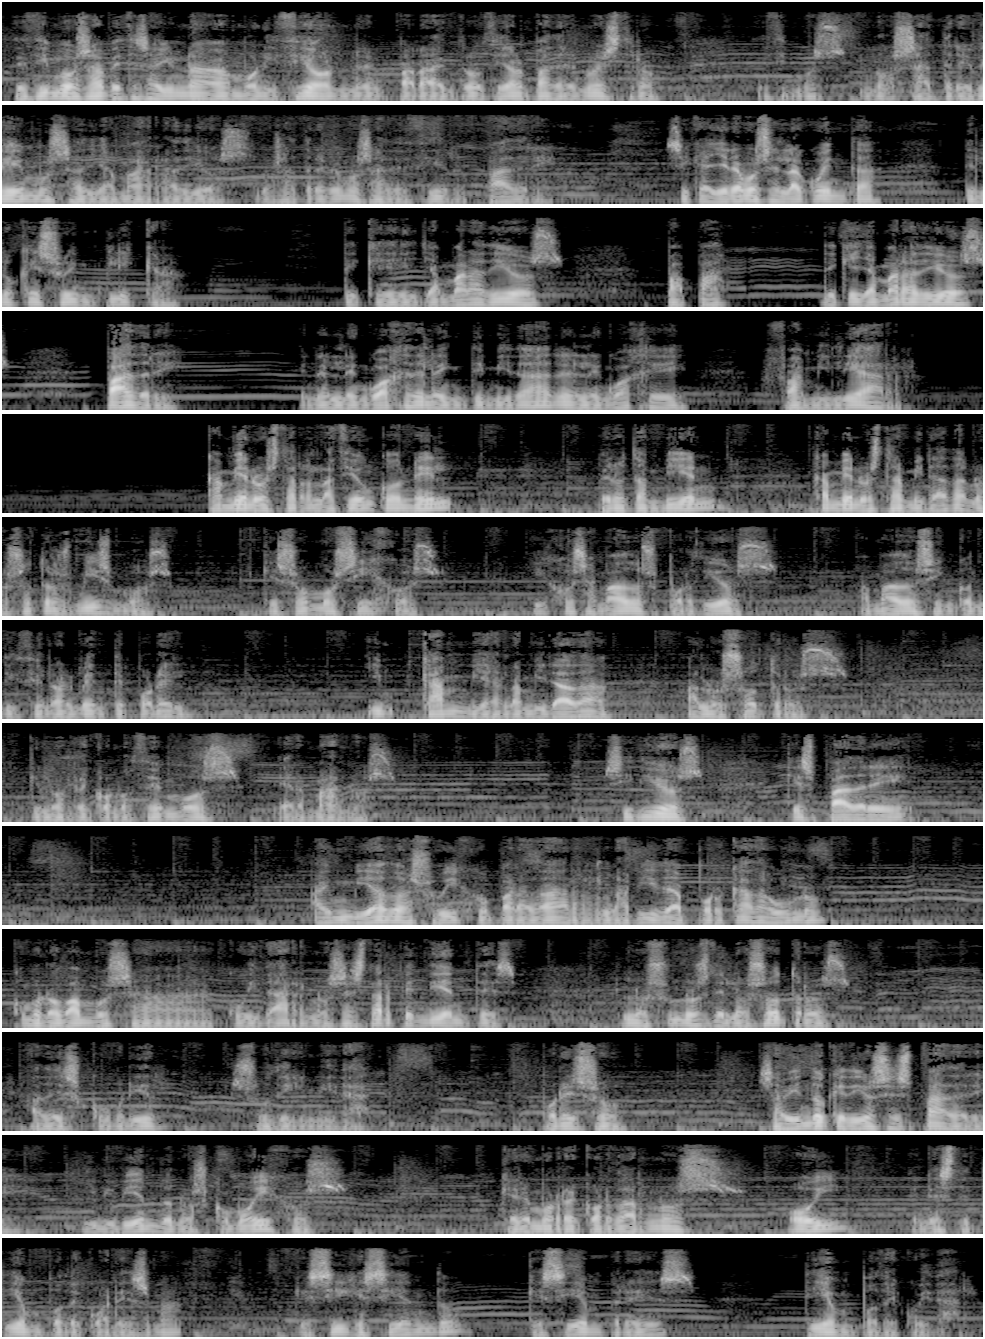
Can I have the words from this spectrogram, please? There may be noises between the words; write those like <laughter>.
Decimos a veces hay una munición eh, para introducir al Padre Nuestro. Decimos, nos atrevemos a llamar a Dios, nos atrevemos a decir Padre. Si cayéramos en la cuenta de lo que eso implica, de que llamar a Dios papá, de que llamar a Dios Padre, en el lenguaje de la intimidad, en el lenguaje familiar, cambia nuestra relación con Él, pero también cambia nuestra mirada a nosotros mismos, que somos hijos, hijos amados por Dios, amados incondicionalmente por Él. Y cambia la mirada a los otros, que los reconocemos hermanos. Si Dios, que es Padre, ha enviado a su Hijo para dar la vida por cada uno, ¿cómo no vamos a cuidarnos, a estar pendientes los unos de los otros, a descubrir su dignidad? Por eso, sabiendo que Dios es Padre y viviéndonos como hijos, queremos recordarnos hoy, en este tiempo de Cuaresma, que sigue siendo, que siempre es, tiempo de cuidar.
